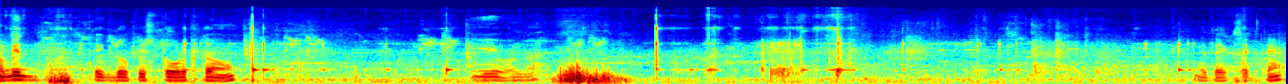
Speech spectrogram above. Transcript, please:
अभी एक दो पीस तोड़ता हूँ। ये वाला। ये देख सकते हैं।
